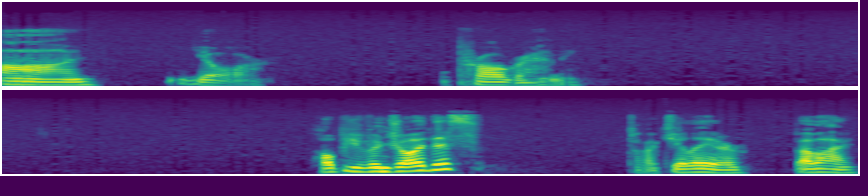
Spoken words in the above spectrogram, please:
on your programming. Hope you've enjoyed this. Talk to you later. Bye-bye.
